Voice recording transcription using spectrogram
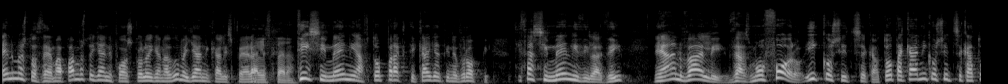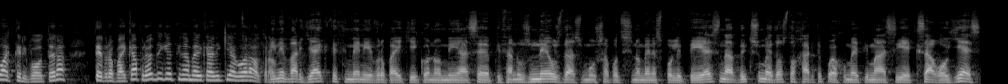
Μπαίνουμε στο θέμα, πάμε στο Γιάννη Φόσκολο για να δούμε, Γιάννη, καλησπέρα. Καλησπέρα. Τι σημαίνει αυτό πρακτικά για την Ευρώπη; Τι θα σημαίνει δηλαδή εάν βάλει δασμό φόρο 20%, τα κάνει 20% ακριβότερα τα ευρωπαϊκά προϊόντα για την Αμερικανική αγορά. Ο Τραμπ. Είναι βαριά εκτεθειμένη η ευρωπαϊκή οικονομία σε πιθανούς νέους δασμούς από τις ΗΠΑ. Να δείξουμε εδώ στο χάρτη που έχουμε ετοιμάσει οι εξαγωγές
